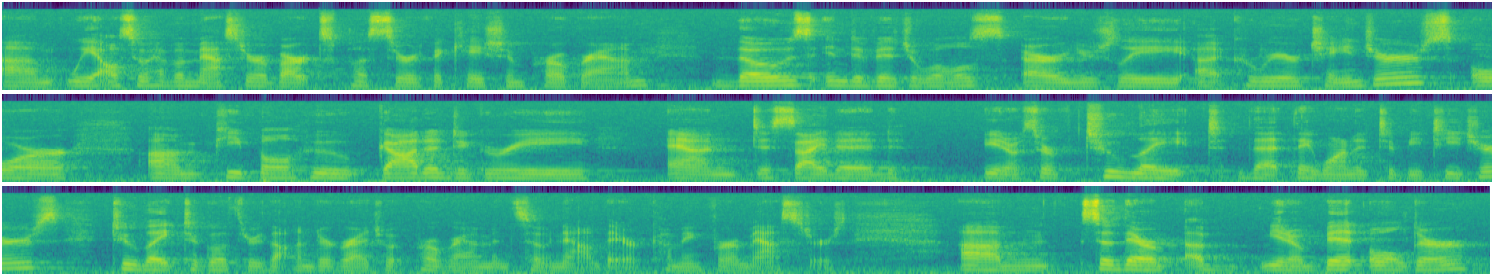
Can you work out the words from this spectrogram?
Um, we also have a Master of Arts plus certification program. Those individuals are usually uh, career changers or um, people who got a degree and decided, you know, sort of too late that they wanted to be teachers, too late to go through the undergraduate program, and so now they're coming for a master's. Um, so they're a you know bit older,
